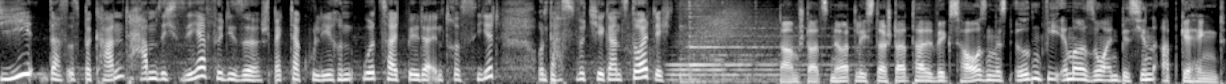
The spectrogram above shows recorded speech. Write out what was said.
die, das ist bekannt, haben sich sehr für diese spektakulären Urzeitbilder interessiert. Und das wird hier ganz deutlich. Darmstadts nördlichster Stadtteil Wixhausen ist irgendwie immer so ein bisschen abgehängt.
